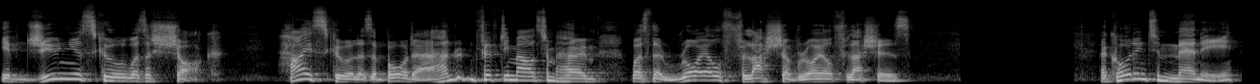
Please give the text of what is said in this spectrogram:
If junior school was a shock, high school as a boarder 150 miles from home was the royal flush of royal flushes. According to many,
